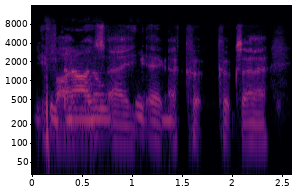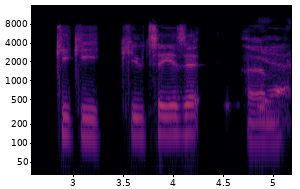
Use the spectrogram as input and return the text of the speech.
You if keep an eye I was a, a, a Cook, Cooks owner. Keke Coutee, is it? Um, Yeah.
